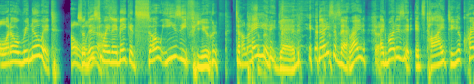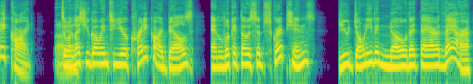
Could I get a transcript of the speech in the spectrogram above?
auto renew it. Oh, so well, this yes. way they make it so easy for you to nice pay it again. nice of that, right? And what is it? It's tied to your credit card. Oh, So yeah. unless you go into your credit card bills and look at those subscriptions, you don't even know that they're there.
